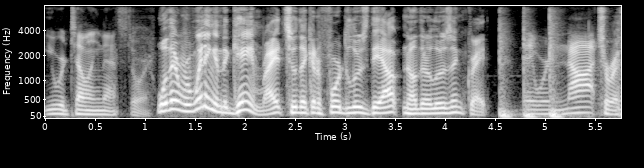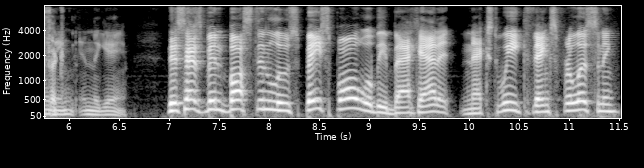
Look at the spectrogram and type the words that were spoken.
you were telling that story. Well, they were winning in the game, right? So they could afford to lose the out. No, they're losing. Great. They were not Terrific. winning in the game. This has been Bustin' Loose Baseball. We'll be back at it next week. Thanks for listening.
